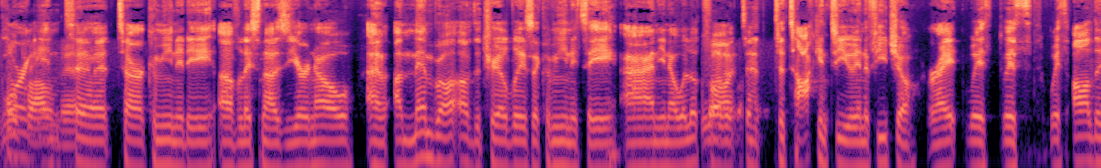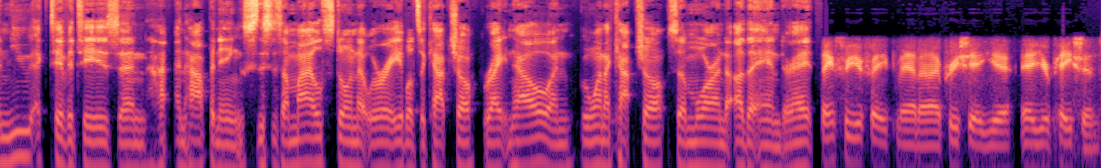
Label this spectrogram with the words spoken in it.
pouring problem, into to our community of listeners. You're now a, a, member of the Trailblazer community, and you know, we look Love forward to, to talking to you in the future, right? With with with all the new activities and and happenings. This is a milestone that we were able to capture right now, and we want to mm-hmm. capture some more on the other end, right? Thanks for your faith, man. I appreciate you your patience.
